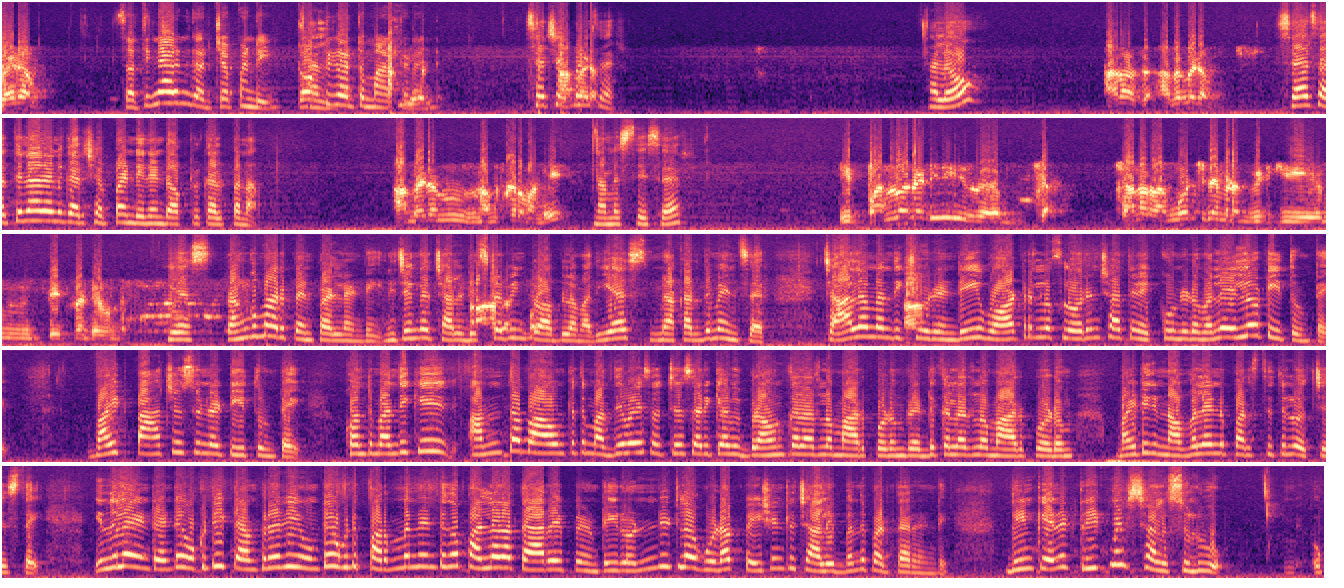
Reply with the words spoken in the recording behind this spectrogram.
Madam. Satyanarayana garu చెప్పండి. Doctor గారితో మాట్లాడండి. సార్ చెప్పండి. Sir hello. Hello madam. Sir Satyanarayana garu చెప్పండి. నేను డాక్టర్ కల్పన. ఆ మేడం నమస్కారం అండి. నమస్తే సార్. ఈ పనులు అనేది చాలా రంగు వచ్చినాయి మేడం వీటికి ట్రీట్మెంట్ ఎస్ రంగు మారిపోయిన పళ్ళండి. నిజంగా చాలా డిస్టర్బింగ్ ప్రాబ్లం అది. ఎస్ నాకు అర్థమైంది సార్ చాలా మందికి చూడండి వాటర్లో ఫ్లోరిన్ శాతం ఎక్కువ ఉండడం వల్ల ఎల్లో టీత్ ఉంటాయి. వైట్ ప్యాచెస్ ఉన్న టీత్ ఉంటాయి. కొంతమందికి అంత బాగుంటుంది మధ్య వయసు వచ్చేసరికి అవి బ్రౌన్ కలర్లో మారిపోవడం రెడ్ కలర్లో మారిపోవడం బయటికి నవ్వలేని పరిస్థితులు వచ్చేస్తాయి. ఇందులో ఏంటంటే ఒకటి టెంపరీ ఉంటే ఒకటి పర్మనెంట్గా పళ్ళు అలా తయారైపోయి ఉంటాయి. ఈ రెండిట్లో కూడా పేషెంట్లు చాలా ఇబ్బంది పడతారండి. దీనికైనా ట్రీట్మెంట్స్ చాలా సులువు.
